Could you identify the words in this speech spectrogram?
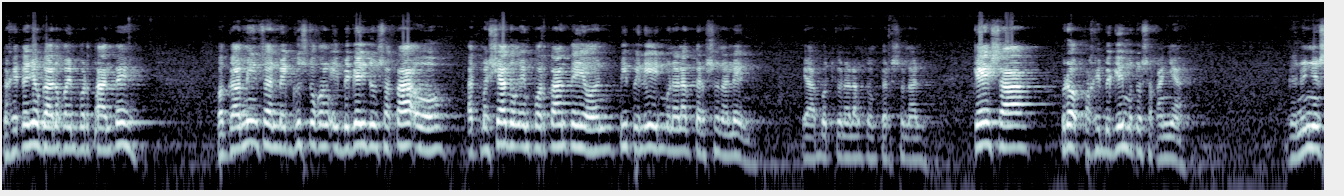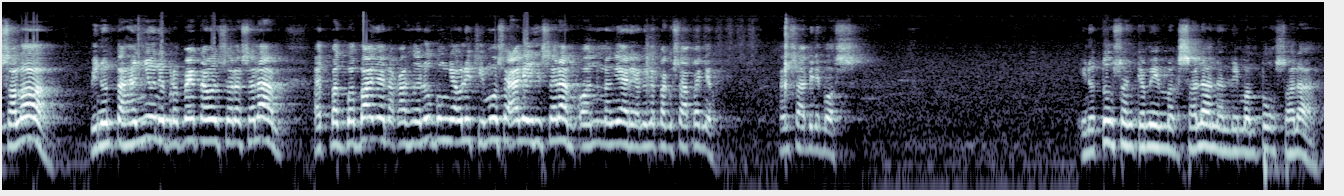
Nakita nyo gaano ka-importante? Pagka minsan may gusto kang ibigay doon sa tao at masyadong importante yon, pipiliin mo na lang personalin. Iabot ko na lang tong personal. Kesa, bro, pakibigay mo to sa kanya. Ganun yung sala. Pinuntahan nyo ni Propeta Muhammad sallallahu alaihi wasallam. At pagbaba niya, nakasalubong niya ulit si Musa alayhi salam. O ano nangyari? Ano na pag-usapan niyo? Ano sabi ni boss? Inutusan kami magsala ng limampung sala.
